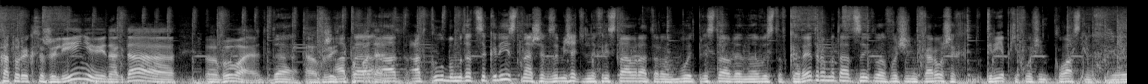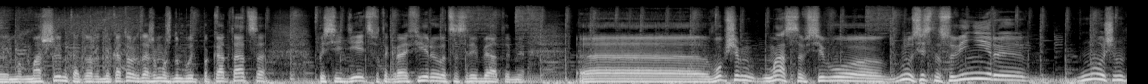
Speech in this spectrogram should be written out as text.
Которые, к сожалению, иногда бывают. Да. В жизни от, попадают. от- клуба мотоциклист наших замечательных реставраторов будет представлена выставка ретро-мотоциклов, очень хороших, крепких, очень классных машин, которые, на которых даже можно будет покататься, посидеть, сфотографироваться с ребятами. Э, В общем, масса всего, ну, естественно, сувениры, ну, в общем,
